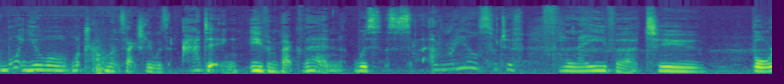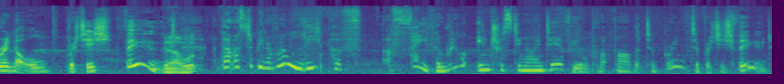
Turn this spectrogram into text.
what your what Tracklements actually was adding, even back then, was a real sort of flavour to boring old British food. Yeah, well- that must have been a real leap of Uh, faith, a real interesting idea for your father to bring to British food.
